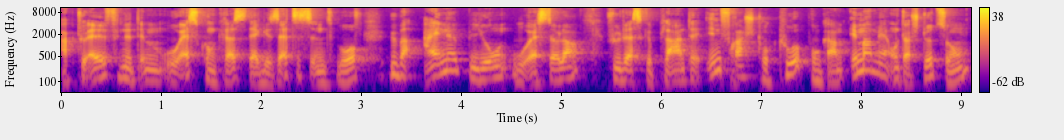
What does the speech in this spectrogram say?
Aktuell findet im US-Kongress der Gesetzesentwurf über eine Billion US-Dollar für das geplante Infrastrukturprogramm immer mehr Unterstützung,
